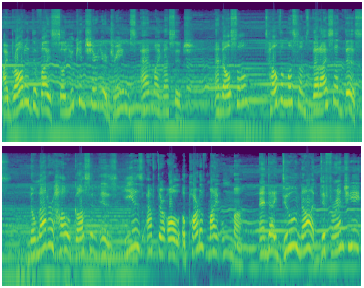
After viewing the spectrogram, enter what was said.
I brought a device so you can share your dreams and my message. And also, tell the Muslims that I said this. No matter how Qasim is, he is after all a part of my ummah. And I do not differentiate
